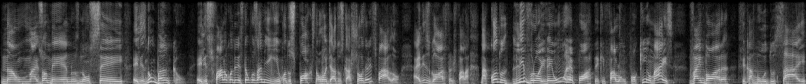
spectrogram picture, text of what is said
não, mais ou menos, não sei. Eles não bancam. Eles falam quando eles estão com os amiguinhos. Quando os porcos estão rodeados dos cachorros, eles falam. Aí eles gostam de falar. Mas quando livrou e veio um repórter que falou um pouquinho mais, vai embora, fica mudo, sai.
